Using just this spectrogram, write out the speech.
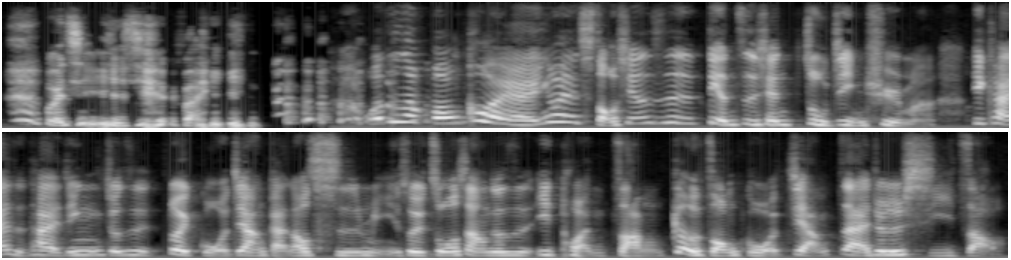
会起一些反应，我真的崩溃！因为首先是电治先住进去嘛，一开始他已经就是对果酱感到痴迷，所以桌上就是一团脏，各种果酱，再来就是洗澡。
